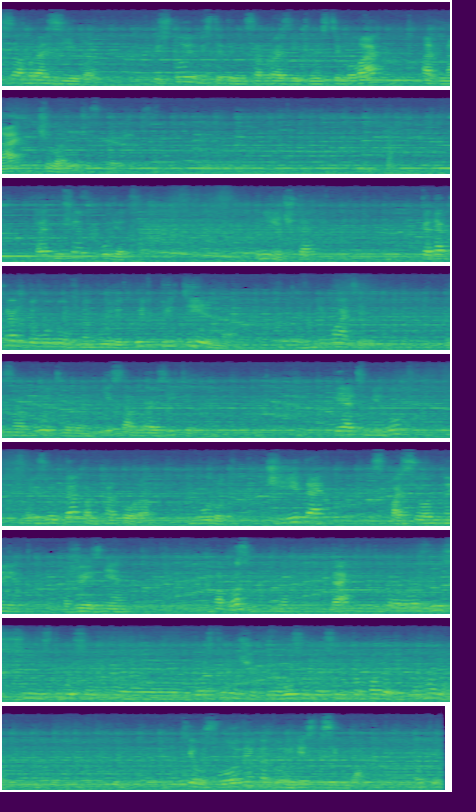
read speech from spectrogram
несообразила. И стоимость этой несообразительности была одна человеческая жизнь. Поэтому сейчас будет нечто, когда каждому нужно будет быть предельно внимательным, заботливым и сообразительным. Пять минут, результатом которых будут чьи-то спасенные жизни. Вопрос? Да. Э, Здесь 78 э, пластиночек, 8 пластинок пропадает. Это нормально? Те условия, которые есть всегда. Окей.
